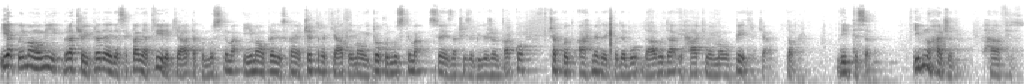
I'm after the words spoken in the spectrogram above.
Iako imamo mi, braćovi, predaje da se klanja tri rekiata kod muslima i imamo predaje da se klanja četiri rekiata, imamo i to kod muslima, sve je, znači, zabilježeno tako. Čak kod Ahmeda i kod Ebu Davuda i Hakima imamo pet rekiata. Dobro. Vidite sad. Ibn Hajar, Hafiz,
